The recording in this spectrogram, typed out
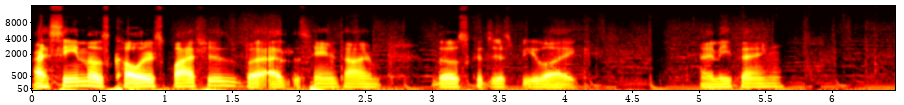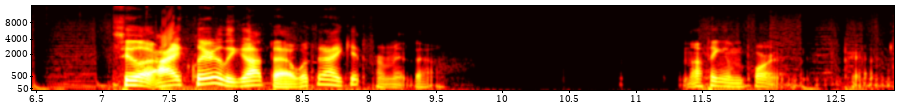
I've seen those color splashes, but at the same time, those could just be like anything. See, look, I clearly got that. What did I get from it, though? Nothing important, apparently.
